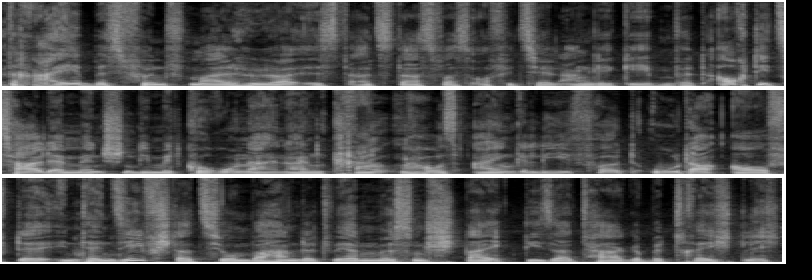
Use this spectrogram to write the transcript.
drei bis fünfmal höher ist als das, was offiziell angegeben wird. Auch die Zahl der Menschen, die mit Corona in ein Krankenhaus eingeliefert oder auf der Intensivstation behandelt werden müssen, steigt dieser Tage beträchtlich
